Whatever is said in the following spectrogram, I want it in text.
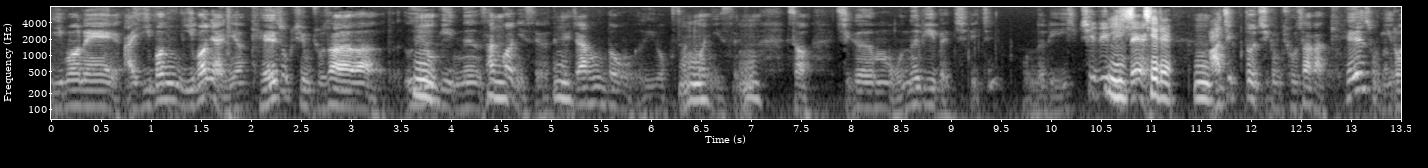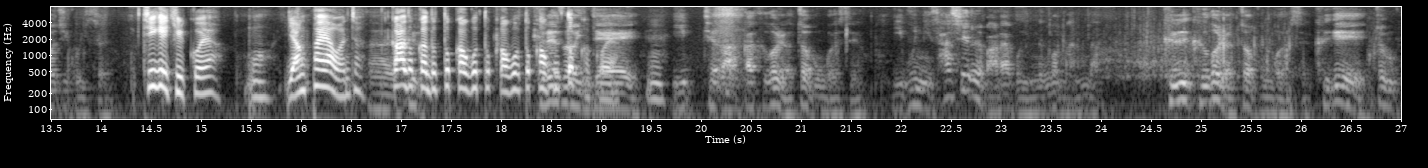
이번에 아 이번 이번이 아니야 계속 지금 조사가 의혹이 음. 있는 사건이 있어요. 대장동 의혹 사건이 있어요. 음. 그래서 지금 오늘이 며칠이지? 오늘이 27일인데 27일. 응. 아직도 지금 조사가 계속 이루어지고 있어요. 되게 길 거야. 어. 양파야 완전. 아, 까도 그- 까도 또 까고 또 까고 또 까고 그래서 또깔 이제 거야 응. 이 제가 아까 그걸 여쭤본 거였어요. 이분이 사실을 말하고 있는 건 맞나? 그 그걸 여쭤본 거였어요. 그게 좀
